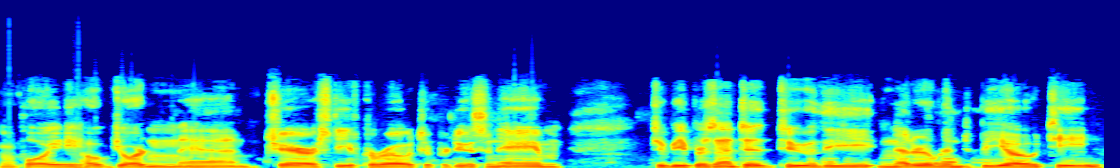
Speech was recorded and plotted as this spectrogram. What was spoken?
employee Hope Jordan and Chair Steve Caro to produce an aim to be presented to the Nederland BOT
